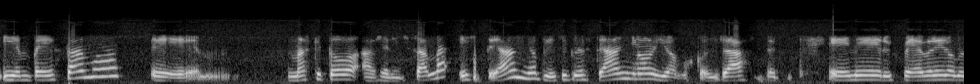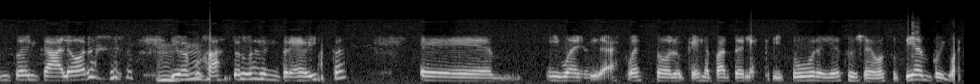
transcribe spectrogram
Y empezamos... Eh, más que todo a realizarla este año, a principios de este año, íbamos con ya enero y febrero con todo el calor, íbamos a hacer las entrevistas. Eh, y bueno, y después todo lo que es la parte de la escritura y eso llevó su tiempo y bueno,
